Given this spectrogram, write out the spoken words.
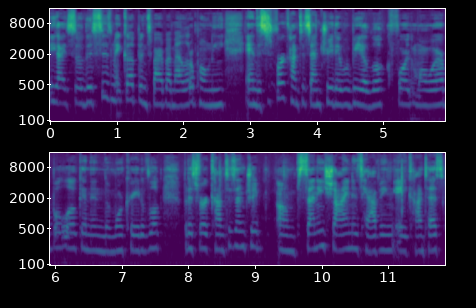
Hey guys, so this is makeup inspired by My Little Pony, and this is for a contest entry. There will be a look for the more wearable look and then the more creative look, but it's for a contest entry. Um, Sunny Shine is having a contest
